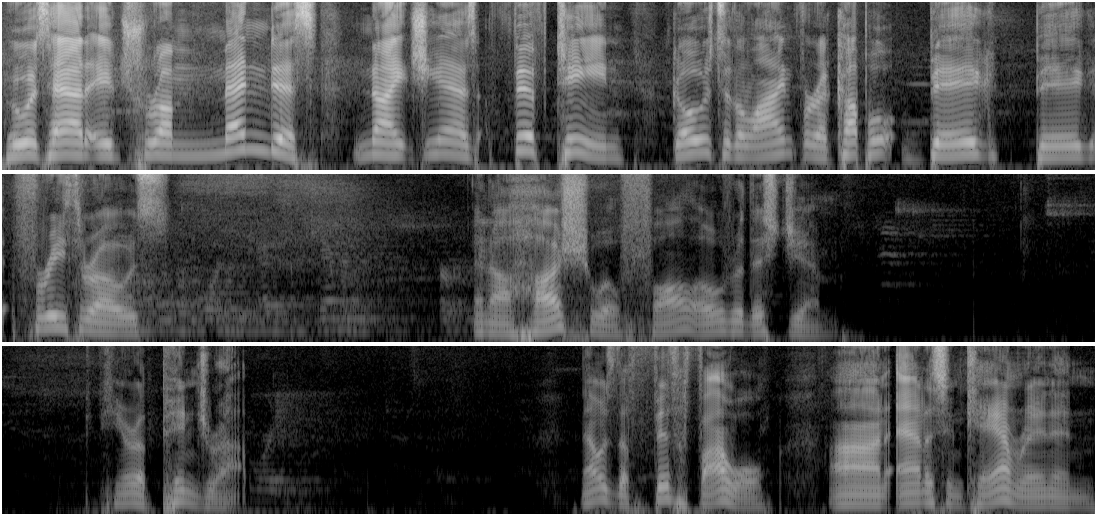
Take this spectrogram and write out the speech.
who has had a tremendous night, she has 15, goes to the line for a couple big, big free throws. And a hush will fall over this gym. Hear a pin drop. That was the fifth foul on Addison Cameron, and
